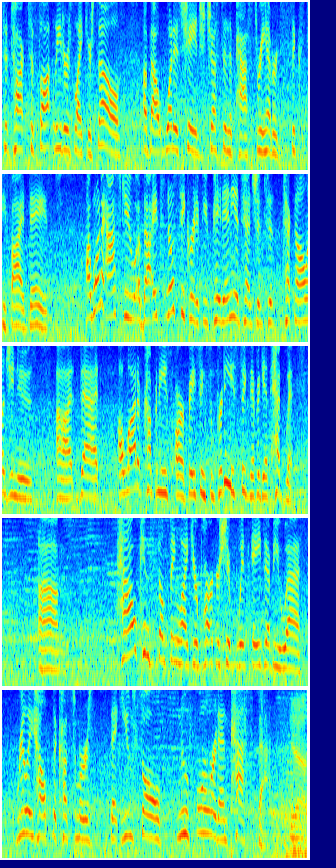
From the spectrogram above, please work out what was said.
to talk to thought leaders like yourselves about what has changed just in the past 365 days. I want to ask you about, it's no secret if you've paid any attention to technology news, uh, that a lot of companies are facing some pretty significant headwinds. Um, how can something like your partnership with AWS really help the customers that you solve move forward and past that? Yeah,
